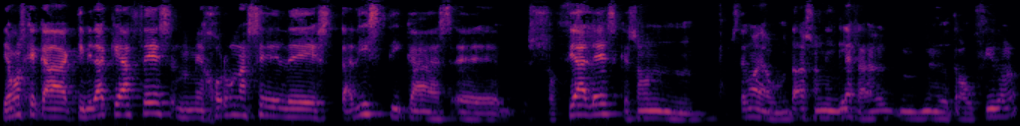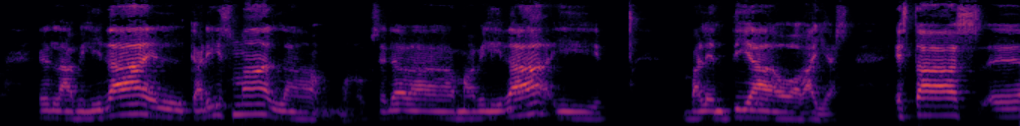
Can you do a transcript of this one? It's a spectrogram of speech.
Digamos que cada actividad que haces mejora una serie de estadísticas eh, sociales que son, tengo apuntadas, son en inglés, medio traducido, ¿no? La habilidad, el carisma, la, bueno, sería la amabilidad y valentía o agallas. Estas eh,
